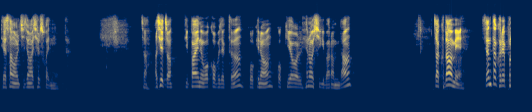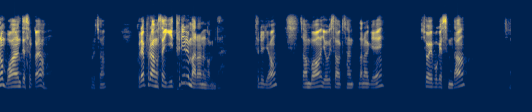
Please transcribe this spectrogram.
대상을 지정하실 수가 있는 겁니다. 자 아시겠죠? Define Work Object 그 기능 꼭 기억을 해 놓으시기 바랍니다. 자 그 다음에 center graph는 뭐 하는 데 쓸까요? 그렇죠? 그래프라는 것은 이 트리를 말하는 겁니다. 트릴요. 자, 한번 여기서 간단하게 show해 보겠습니다. 자,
